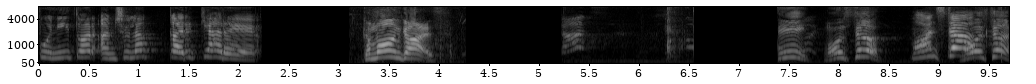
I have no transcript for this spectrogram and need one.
पुनीत और अंशुला कर क्या रहे हैं। Come on guys monster monster monster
